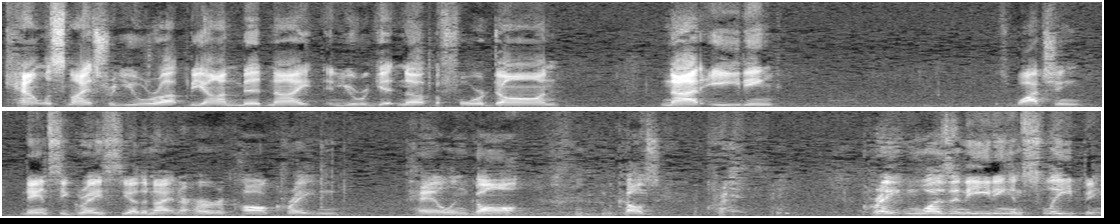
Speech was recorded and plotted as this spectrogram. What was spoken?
countless nights where you were up beyond midnight and you were getting up before dawn, not eating. I was watching Nancy Grace the other night and I heard her call Creighton pale and gaunt because Creighton wasn't eating and sleeping.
